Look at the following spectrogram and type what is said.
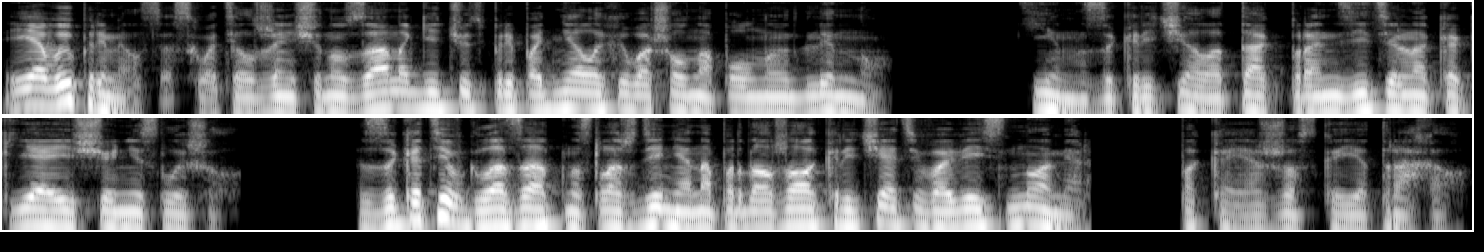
Я выпрямился, схватил женщину за ноги, чуть приподнял их и вошел на полную длину. Кин закричала так пронзительно, как я еще не слышал. Закатив глаза от наслаждения, она продолжала кричать во весь номер, пока я жестко ее трахал.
